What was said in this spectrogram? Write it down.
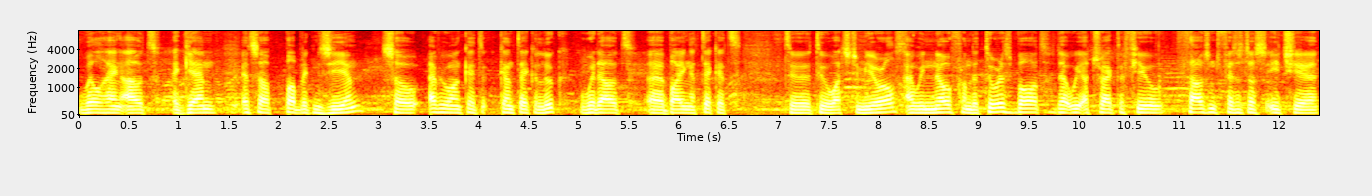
will hang out again. It's a public museum so everyone can, can take a look without uh, buying a ticket to, to watch the murals and we know from the tourist board that we attract a few thousand visitors each year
